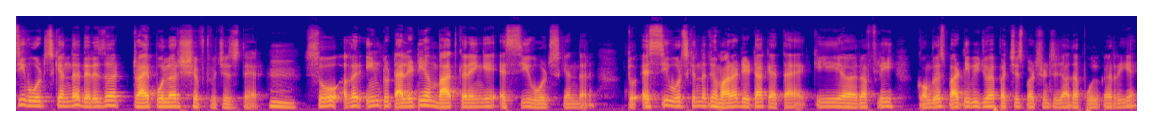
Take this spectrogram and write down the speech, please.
सी वोट्स के अंदर there is a tripolar shift which is there so अगर इन टोटलिटी हम बात करेंगे एस सी वोट्स के अंदर तो एस सी वोट्स के अंदर जो हमारा डेटा कहता है कि रफली कांग्रेस पार्टी भी जो है पच्चीस परसेंट से ज़्यादा पोल कर रही है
